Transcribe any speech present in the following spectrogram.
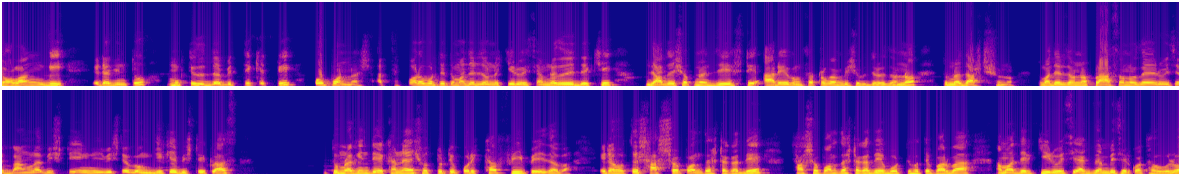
জলাঙ্গি। এটা কিন্তু মুক্তিযোদ্ধা ভিত্তিক একটি উপন্যাস। আচ্ছা পরবর্তী তোমাদের জন্য কি রয়েছে আমরা যদি দেখি, যাদের স্বপ্ন জিএসটি আর এবং চট্টগ্রাম বিশ্ববিদ্যালয়ের জন্য, তোমরা জাস্ট শুনো। তোমাদের জন্য ক্লাস অনুযায়ী রয়েছে বাংলা বৃষ্টি, ইংলিশ বৃষ্টি এবং জিকে বৃষ্টি ক্লাস তোমরা কিন্তু এখানে সত্তরটি পরীক্ষা ফ্রি পেয়ে যাবা। এটা হচ্ছে সাতশো পঞ্চাশ টাকা দিয়ে। সাতশো পঞ্চাশ টাকা দিয়ে ভর্তি হতে পারবা। আমাদের কি রয়েছে? এক্সাম বেসের কথাগুলো।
